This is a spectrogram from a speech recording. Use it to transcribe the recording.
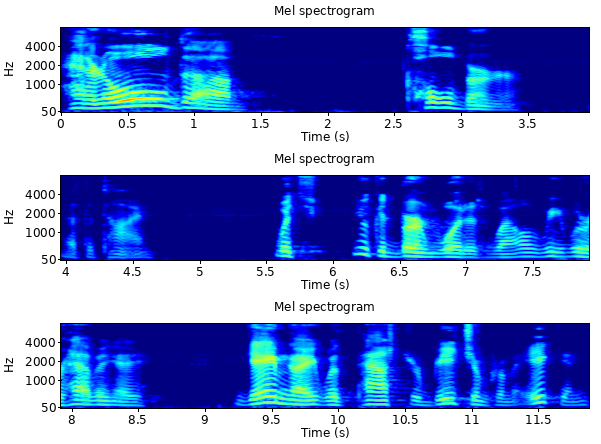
had an old uh, coal burner at the time, which you could burn wood as well. We were having a game night with Pastor Beecham from Aiken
